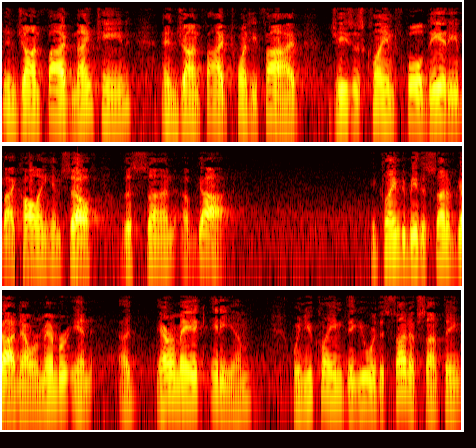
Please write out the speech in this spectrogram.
In John 5:19 and John 5:25, Jesus claimed full deity by calling himself the Son of God. He claimed to be the Son of God. Now remember, in Aramaic idiom, when you claimed that you were the son of something,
